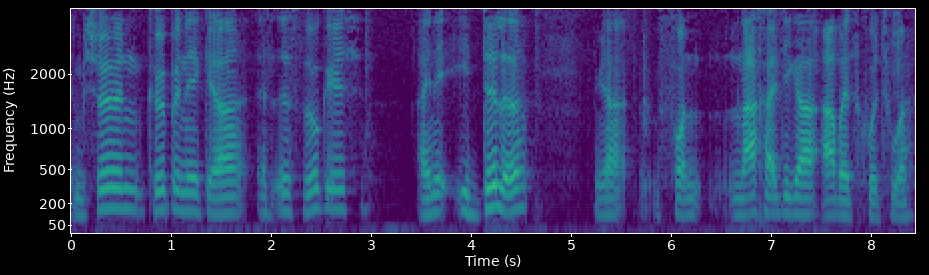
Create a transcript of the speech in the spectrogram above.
im schönen Köpenick, ja, es ist wirklich eine Idylle, ja, von nachhaltiger Arbeitskultur.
